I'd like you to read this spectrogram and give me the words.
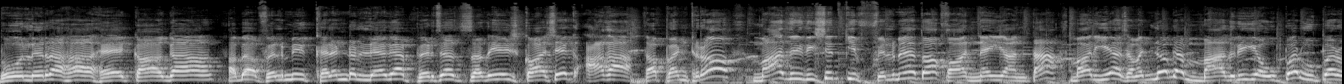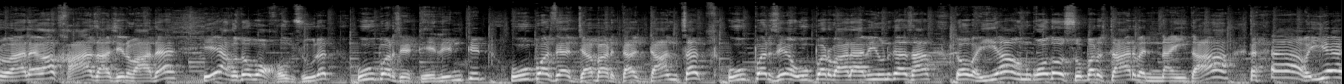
बोल रहा है कागा। अब फिल्मी कैलेंडर ले गया, फिर से सतीश कौशिक आगा। तो पंटरो, माधुरी दीक्षित की फ़िल्में तो कौन नहीं जानता, मगर ये समझ लो कि माधुरी के ऊपर ऊपर वाले का खास आशीर्वाद है। एक तो वो खूबसूरत, ऊपर से टैलेंटेड ऊपर से ज़बरदस्त डांसर, ऊपर से ऊपर वाला भी उनका साथ। तो भैया, उनको तो सुपरस्टार बनना ही था। भैया,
